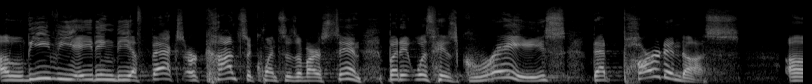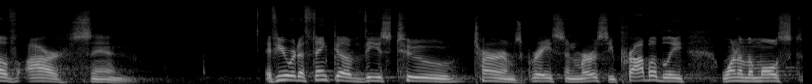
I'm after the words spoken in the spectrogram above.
alleviating the effects or consequences of our sin, but it was His grace that pardoned us of our sin. If you were to think of these two terms, grace and mercy, probably one of the most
